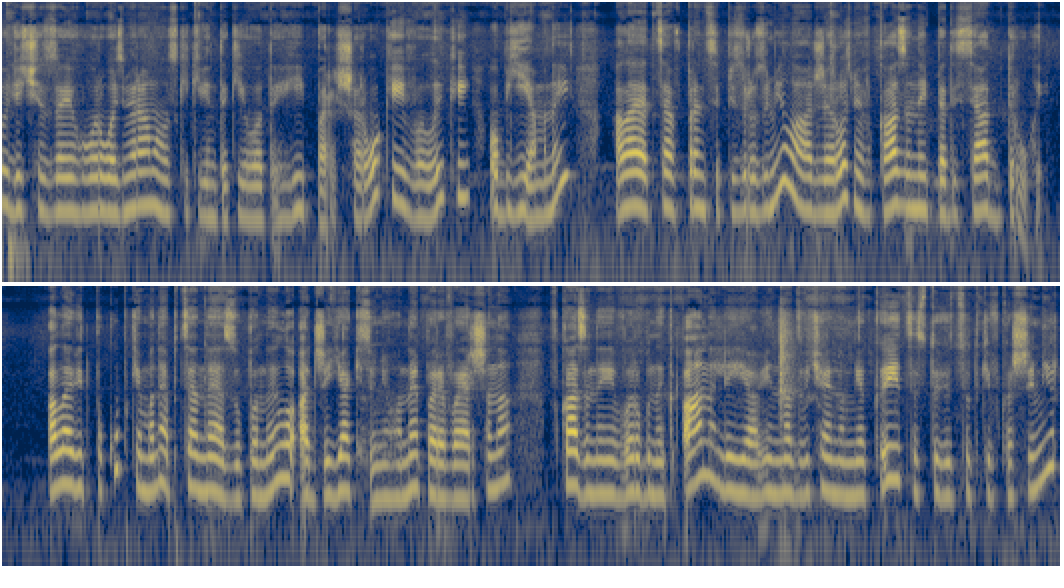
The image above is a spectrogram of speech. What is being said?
судячи за його розмірами, оскільки він такий от гіперширокий, великий, об'ємний. Але це, в принципі, зрозуміло, адже розмір вказаний 52. Але від покупки мене б це не зупинило, адже якість у нього не перевершена. Вказаний виробник Англія, він надзвичайно м'який, це 100% кашемір.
